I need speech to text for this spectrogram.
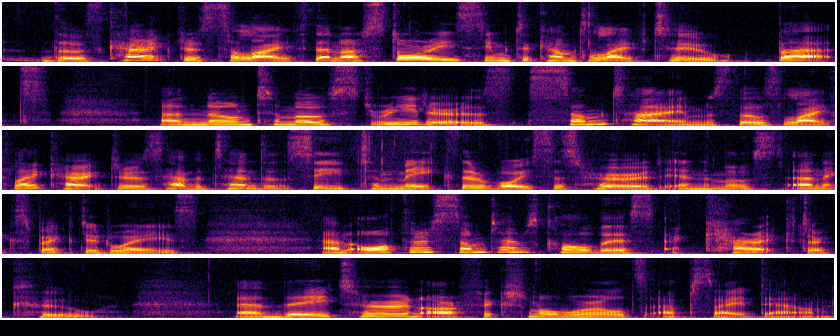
those characters to life, then our stories seem to come to life too. But unknown to most readers, sometimes those lifelike characters have a tendency to make their voices heard in the most unexpected ways. And authors sometimes call this a character coup, and they turn our fictional worlds upside down.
